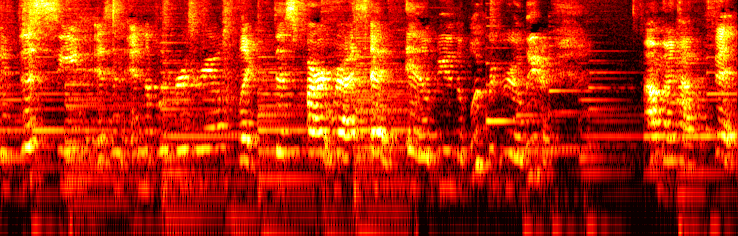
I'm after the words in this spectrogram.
If this scene isn't in the bloopers reel, like this part where I said it'll be in the bloopers reel later, I'm gonna have a fit.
